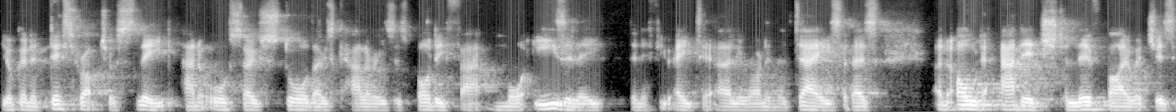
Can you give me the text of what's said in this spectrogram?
you're going to disrupt your sleep and also store those calories as body fat more easily than if you ate it earlier on in the day. So there's an old adage to live by, which is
